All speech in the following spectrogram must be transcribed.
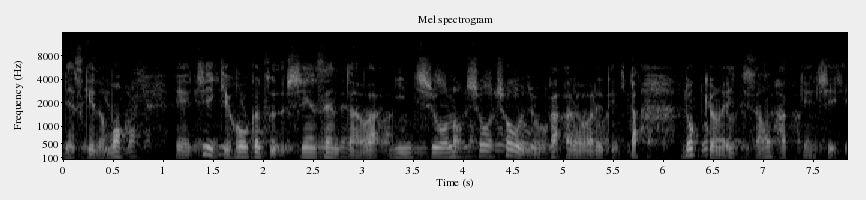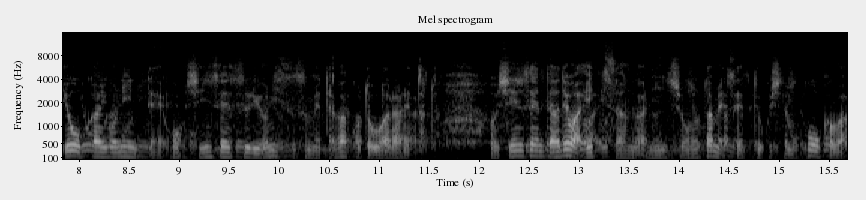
ですけども、え地域包括支援センターは認知症の症状が現れてきた独居の H さんを発見し要介護認定を申請するように進めたが断られたと。支援センターでは H さんが認知症のため説得しても効果は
